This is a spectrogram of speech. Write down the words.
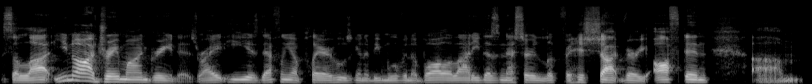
it's a lot. You know how Draymond Green is, right? He is definitely a player who's going to be moving the ball a lot. He doesn't necessarily look for his shot very often. Um,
